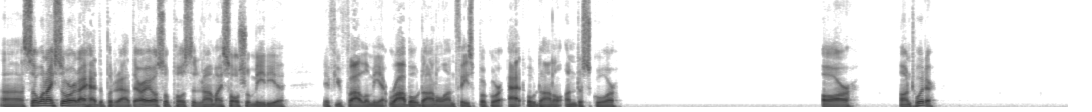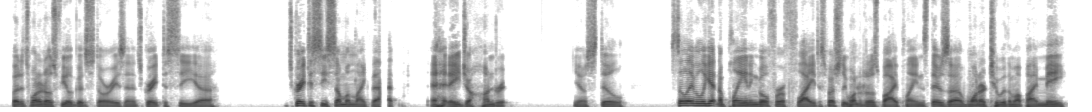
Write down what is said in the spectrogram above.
Uh, so when I saw it, I had to put it out there. I also posted it on my social media if you follow me at Rob O'Donnell on Facebook or at O'Donnell underscore R on Twitter. But it's one of those feel good stories, and it's great to see. Uh, it's great to see someone like that at age hundred, you know, still still able to get in a plane and go for a flight, especially one of those biplanes. There's uh, one or two of them up by me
